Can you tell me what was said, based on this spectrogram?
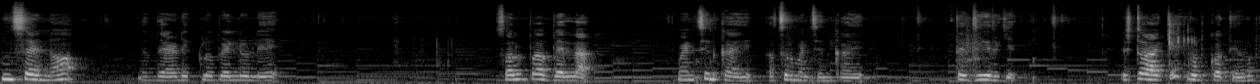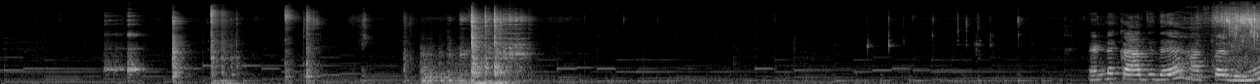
ಹುಣಸೆಹಣ್ಣು ಒಂದು ಎರಡು ಇಕ್ಳು ಬೆಳ್ಳುಳ್ಳಿ, ಸ್ವಲ್ಪ ಬೆಲ್ಲ, ಮೆಣಸಿನ್ಕಾಯಿ, ಹಸಿರು ಮೆಣಸಿನ್ಕಾಯಿ, ಮತ್ತು ಜೀರಿಗೆ. ಇಷ್ಟು ಹಾಕಿ ರುಬ್ಕೋತೀನಿ, ರುಬ್ ಎಣ್ಣೆ ಕಾದಿದೆ, ಹಾಕ್ತಾ ಇದ್ದೀನಿ.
